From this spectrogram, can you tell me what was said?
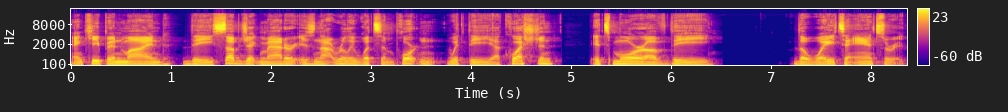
And keep in mind, the subject matter is not really what's important with the uh, question. It's more of the the way to answer it.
